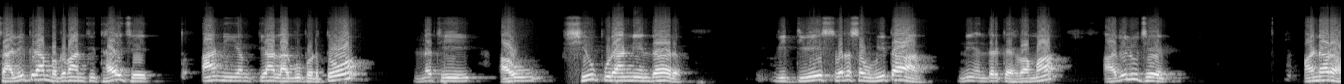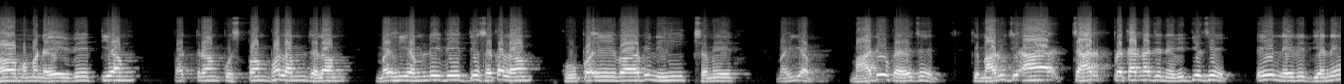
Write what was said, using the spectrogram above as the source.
શાલિગ્રામ ભગવાનથી થાય છે, તો આ નિયમ ત્યાં લાગુ પડતો નથી. આવું શિવ પુરાણની અંદર વિદ્વેશ્વર સંહિતા ની અંદર કહેવામાં આવેલું છે. અનર્હ મમ નૈવેદ્યમ પત્રમ પુષ્પમ ફલમ જલમ મહ્યમ નૈવેદ્ય સકલમ કૂપ એવા વિનિક્ષમેત મહ્યમ. મહાદેવ કહે છે કે મારું જે આ ચાર પ્રકારના જે નૈવેદ્ય છે એ નૈવેદ્યને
